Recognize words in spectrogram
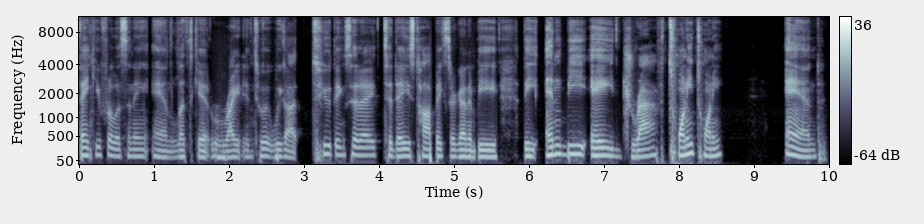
Thank you for listening, and let's get right into it. We got two things today. Today's topics are going to be the NBA Draft 2020 and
